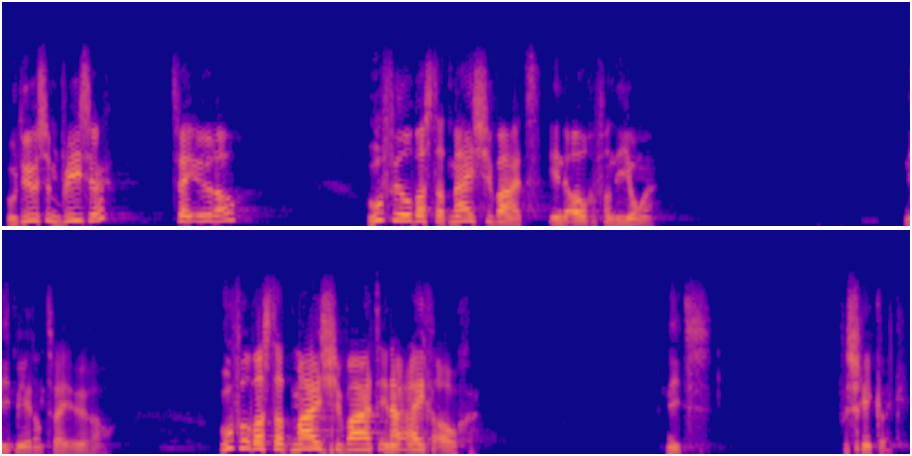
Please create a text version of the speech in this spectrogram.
Hoe duur is een breezer? 2 euro? Hoeveel was dat meisje waard in de ogen van die jongen? Niet meer dan 2 euro. Hoeveel was dat meisje waard in haar eigen ogen? Niets. Verschrikkelijk.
